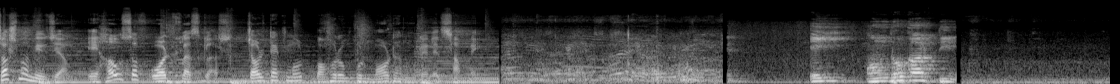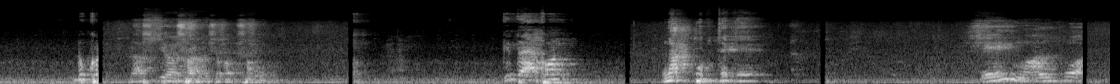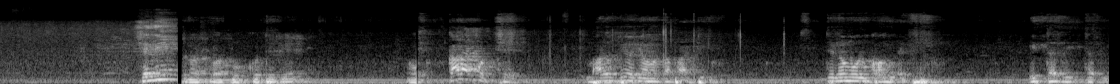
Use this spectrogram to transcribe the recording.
চশমা museum a house of world class class জলট্যাক মোড় Baharampur modern হোটেলের সামনে। এই অন্ধকার দিন রাষ্ট্রীয় স্বয়ংসেবক সংঘ কিন্তু এখন নাগপুর থেকে সেই মালপোয়া সেদিন পক্ষ থেকে কারা করছে? ভারতীয় জনতা পার্টি। তৃণমূল কংগ্রেস। ইত্যাদি ইত্যাদি।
